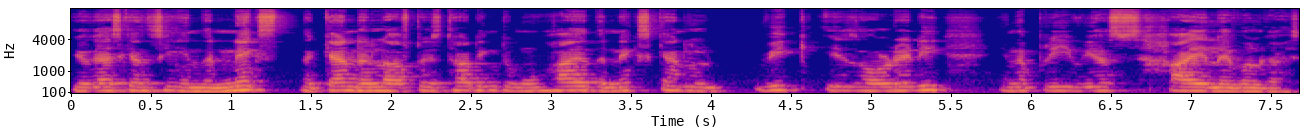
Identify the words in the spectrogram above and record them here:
You guys can see in the next the candle after starting to move higher the next candle week is already in the previous high level guys.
